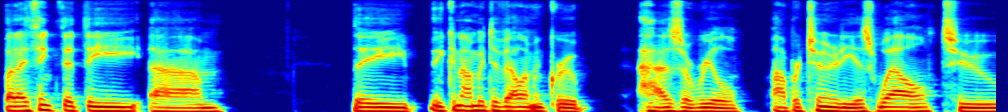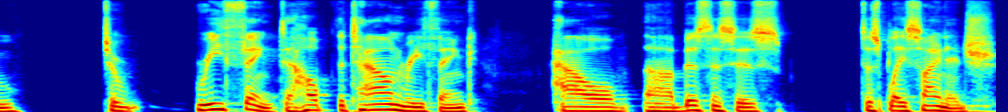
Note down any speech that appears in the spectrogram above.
but I think that the um, the economic development group has a real opportunity as well to to rethink to help the town rethink how uh, businesses display signage,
